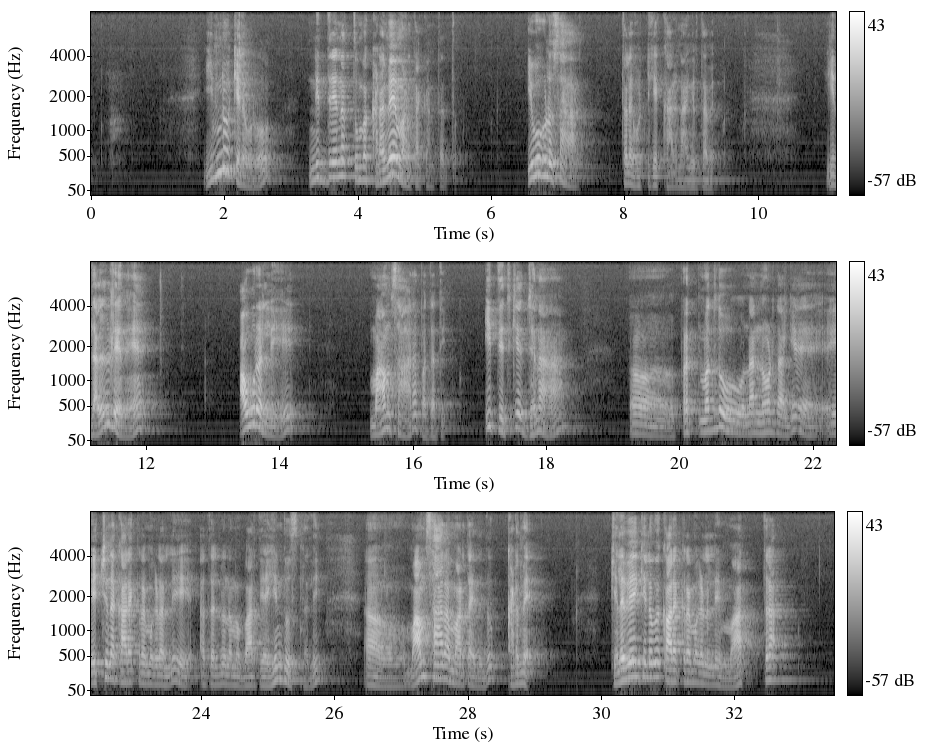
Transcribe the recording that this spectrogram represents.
ಇನ್ನೂ ಕೆಲವರು ನಿದ್ರೆನ ತುಂಬ ಕಡಿಮೆ ಮಾಡ್ತಕ್ಕಂಥದ್ದು. ಇವುಗಳು ಸಹ ತಲೆ ಹೊಟ್ಟಿಗೆ ಕಾರಣ ಆಗಿರ್ತವೆ. ಇದಲ್ಲದೇ ಅವರಲ್ಲಿ ಮಾಂಸಾಹಾರ ಪದ್ಧತಿ. ಇತ್ತೀಚೆಗೆ ಜನ ಪ್ರತ್, ಮೊದಲು ನಾನು ನೋಡಿದಾಗೆ ಹೆಚ್ಚಿನ ಕಾರ್ಯಕ್ರಮಗಳಲ್ಲಿ ಅದರಲ್ಲೂ ನಮ್ಮ ಭಾರತೀಯ ಹಿಂದೂಸ್ನಲ್ಲಿ ಮಾಂಸಾಹಾರ ಮಾಡ್ತಾ ಇದ್ದದ್ದು ಕಡಿಮೆ. ಕೆಲವೇ ಕೆಲವೇ ಕಾರ್ಯಕ್ರಮಗಳಲ್ಲಿ ಮಾತ್ರ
